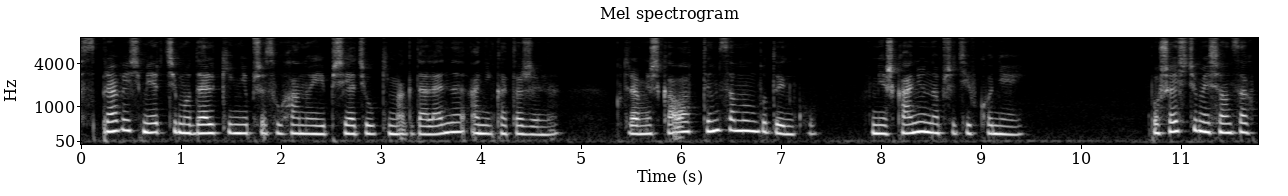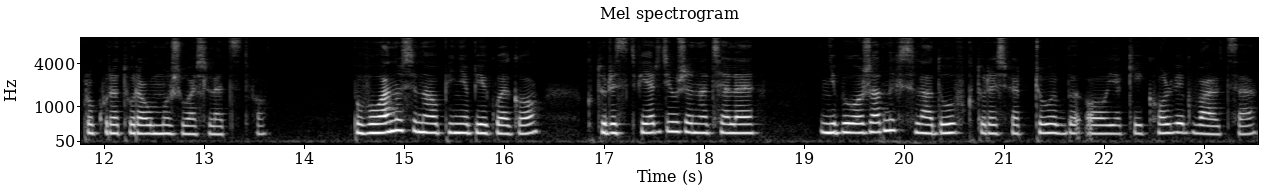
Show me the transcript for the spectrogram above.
W sprawie śmierci modelki nie przesłuchano jej przyjaciółki Magdaleny ani Katarzyny, która mieszkała w tym samym budynku, w mieszkaniu naprzeciwko niej. Po sześciu miesiącach prokuratura umorzyła śledztwo. Powołano się na opinię biegłego, który stwierdził, że na ciele nie było żadnych śladów, które świadczyłyby o jakiejkolwiek walce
